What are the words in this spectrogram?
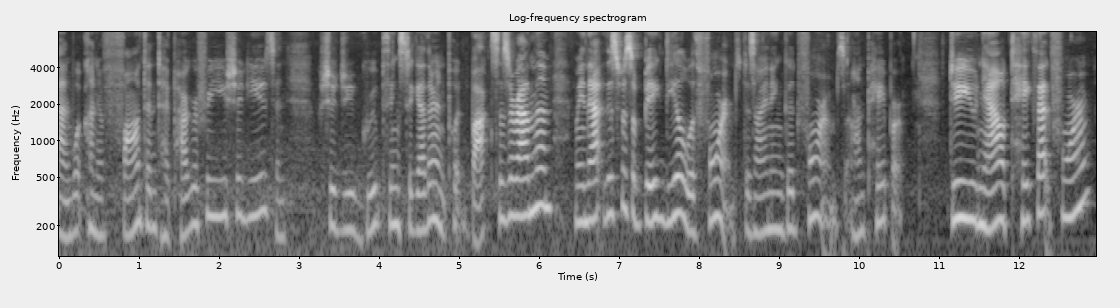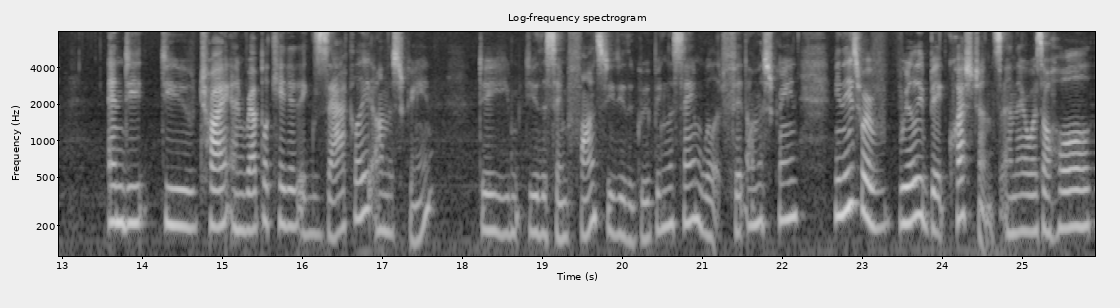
And what kind of font and typography you should use, and should you group things together and put boxes around them? I mean, that this was a big deal with forms, designing good forms on paper. Do you now take that form and do, do you try and replicate it exactly on the screen? Do you do the same fonts? Do you do the grouping the same? Will it fit on the screen? I mean, these were really big questions, and there was a whole,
